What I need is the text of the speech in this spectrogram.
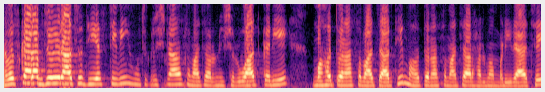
નમસ્કાર, આપ જોઈ રહ્યા છો જીએસટીવી. હું છું કૃષ્ણા. સમાચારોની શરૂઆત કરીએ. મહત્વના સમાચારથી મહત્વના સમાચાર હાલમાં મળી રહ્યા છે.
